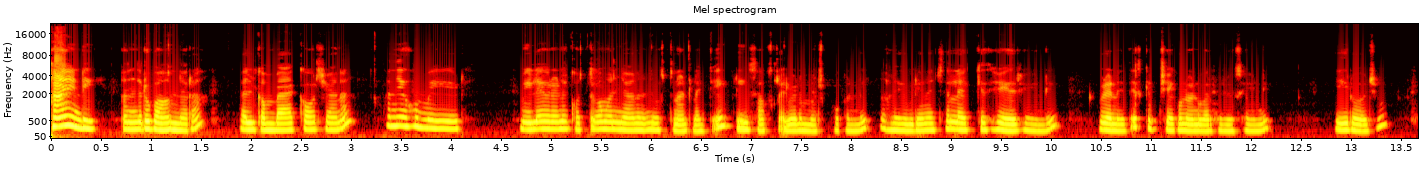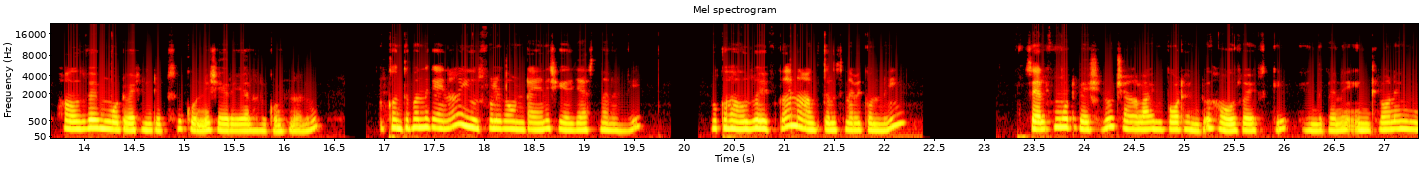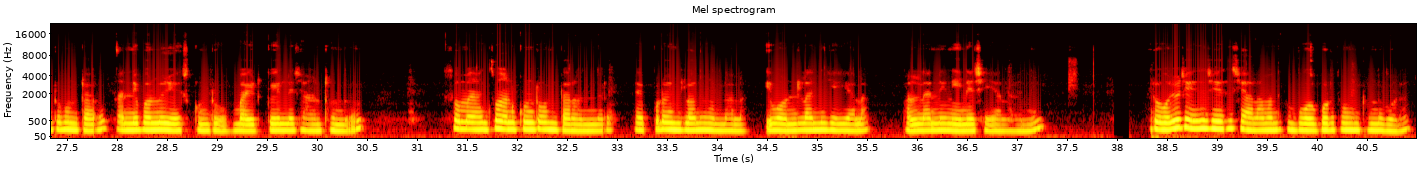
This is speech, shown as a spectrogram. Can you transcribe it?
Hi అండి. అందరూ బాగున్నారా? Welcome back our channel Sandhya home made మీలో ఎవరైనా కొత్తగా మన ఛానల్ చూస్తున్నట్లయితే ప్లీజ్ సబ్స్క్రైబ్ చేయడం మర్చిపోకండి. అలాగే వీడియో నచ్చితే లైక్ చేసి షేర్ చేయండి. వీడియోనైతే స్కిప్ చేయకుండా ఉండే వరకు చూసేయండి. ఈరోజు హౌస్ వైఫ్ మోటివేషన్ టిప్స్ కొన్ని షేర్ చేయాలనుకుంటున్నాను. కొంతమందికైనా యూస్ఫుల్గా ఉంటాయని షేర్ చేస్తున్నానండి. ఒక హౌస్ వైఫ్గా నాకు తెలిసినవి కొన్ని. సెల్ఫ్ మోటివేషన్ చాలా ఇంపార్టెంట్ హౌస్ వైఫ్స్కి ఎందుకని? ఇంట్లోనే ఉంటూ ఉంటారు. అన్ని పనులు చేసుకుంటూ బయటకు వెళ్ళే ఛాన్స్ ఉండదు. సో మ్యాక్సిమం అనుకుంటూ ఉంటారు అందరూ. ఎప్పుడూ ఇంట్లోనే ఉండాలా? ఈ వంటలన్నీ చేయాలా? పనులన్నీ నేనే చేయాలని రోజు చేసి చేసి చాలామందికి బోర్ కొడుతూ ఉంటుంది కూడా.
